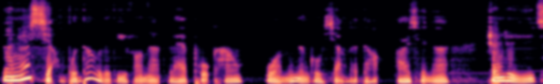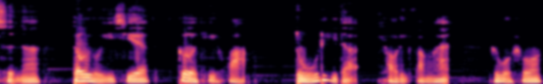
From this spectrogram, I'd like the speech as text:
那你想不到的地方呢，来普康我们能够想得到，而且呢，针对于此呢，都有一些个体化、独立的。调理方案，如果说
